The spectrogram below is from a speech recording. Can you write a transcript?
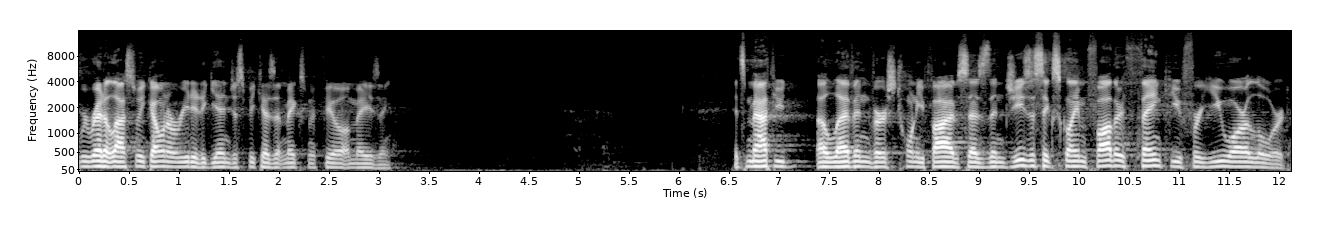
we read it last week. I want to read it again just because it makes me feel amazing. It's Matthew 11, verse 25 says, Then Jesus exclaimed, Father, thank you for you are Lord,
